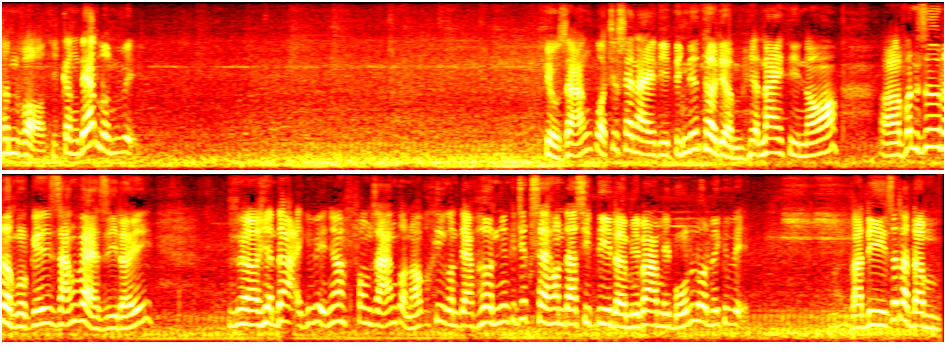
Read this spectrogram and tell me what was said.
thân vỏ thì căng đét luôn quý vị. Kiểu dáng của chiếc xe này thì tính đến thời điểm hiện nay thì nó à, vẫn giữ được một cái dáng vẻ gì đấy Giờ hiện đại quý vị nhá phong dáng của nó có khi còn đẹp hơn những cái chiếc xe Honda City đời 13 14 luôn đấy quý vị. Và đi rất là đầm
